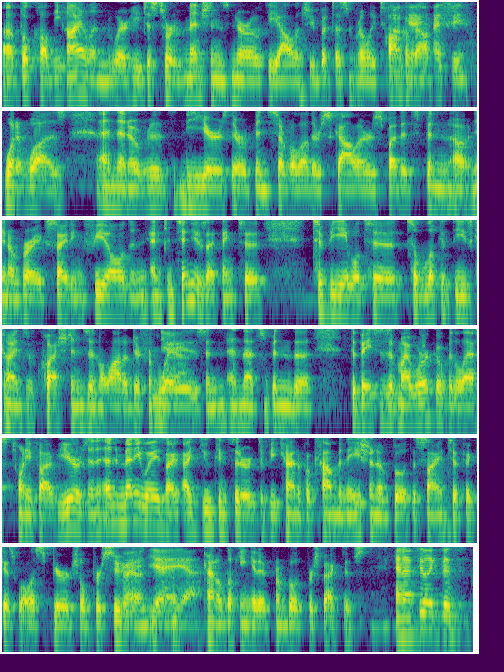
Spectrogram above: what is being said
a book called The Island, where he just sort of mentions neurotheology but doesn't really talk Okay, about what it was. And then over the years, there have been several other scholars, but it's been a you know very exciting field and, and continues, I think, to to be able to to look at these kinds of questions in a lot of different Yeah. ways. And and that's been the the basis of my work over the last 25 years. And, and in many ways, I, I do consider it to be kind of a combination of both a scientific as well as spiritual pursuit. Right, and yeah, yeah. Kind of looking at it from both perspectives. And I feel like this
